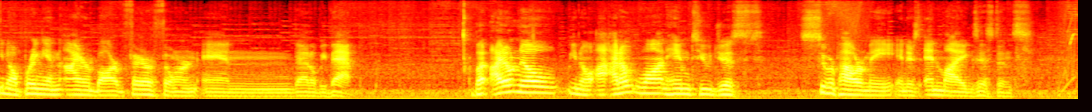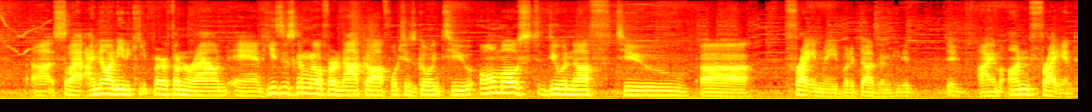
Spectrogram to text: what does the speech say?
you know, bring in Iron Barb, Ferrothorn, and that'll be that. But I don't know, you know, I, I don't want him to just superpower me and just end my existence. Uh, so I, I, know I need to keep Ferrothorn around, and he's just going to go for a knockoff, which is going to almost do enough to uh, frighten me, but it doesn't. Did, it, I'm unfrightened.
